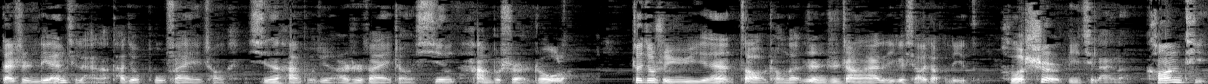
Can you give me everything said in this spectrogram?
但是连起来呢，它就不翻译成新汉普郡，而是翻译成新汉布什尔州了。这就是语言造成的认知障碍的一个小小的例子。和 shire 比起来呢，county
